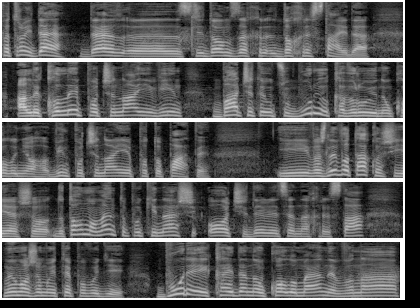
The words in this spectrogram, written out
Петро йде, йде е, слідом за, до Христа йде. Але коли починає він бачити оцю бурю, яка вирує навколо нього, він починає потопати. І важливо також є, що до того моменту, поки наші очі дивляться на Христа, ми можемо йти по воді. Буря, яка йде навколо мене, вона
